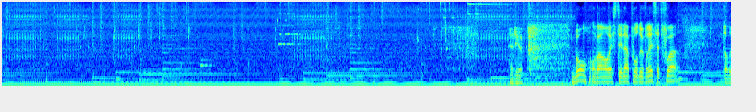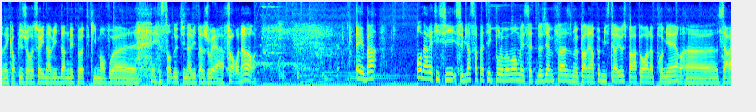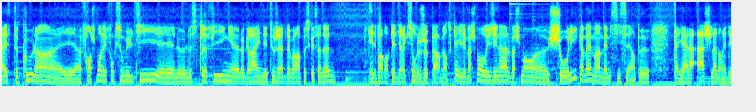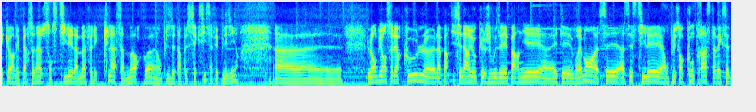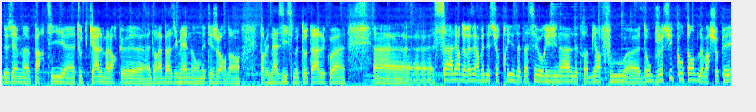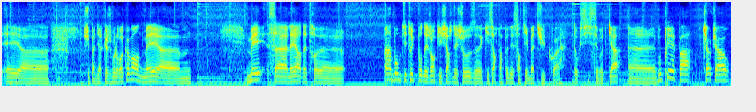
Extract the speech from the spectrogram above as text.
Allez hop. Bon, on va en rester là pour de vrai cette fois. Étant donné qu'en plus je reçois une invite d'un de mes potes qui m'envoie euh, sans doute une invite à jouer à Fort au Nord. Eh ben, on arrête ici, c'est bien sympathique pour le moment, mais cette deuxième phase me paraît un peu mystérieuse par rapport à la première. Euh, ça reste cool, hein, et euh, franchement, les fonctions multi le, stuffing, euh, le grind et tout, j'ai hâte de voir un peu ce que ça donne. Et de voir dans quelle direction le jeu part. Mais en tout cas, il est vachement original, vachement euh, quand même, hein, même si c'est un peu taillé à la hache là dans les décors. Les personnages sont stylés, la meuf elle est classe à mort quoi. En plus d'être un peu sexy, ça fait plaisir. L'ambiance a l'air cool, euh, la partie scénario que je vous ai épargnée euh, était vraiment assez, assez stylée, en plus en contraste avec cette deuxième partie euh, toute calme, alors que dans la base humaine on était genre dans, dans le nazisme total quoi. Ça a l'air de réserver des surprises, d'être assez original, d'être bien fou, donc je suis content de l'avoir chopé et euh, je vais pas dire que je vous le recommande, mais mais ça a l'air d'être un bon petit truc pour des gens qui cherchent des choses euh, qui sortent un peu des sentiers battus quoi. Donc si c'est votre cas, euh, vous privez pas. Ciao ciao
